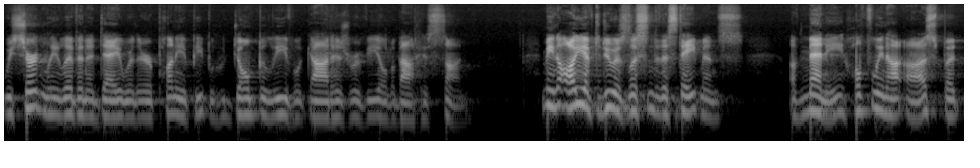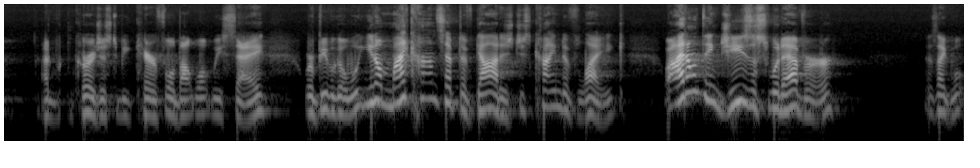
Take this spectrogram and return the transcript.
We certainly live in a day where there are plenty of people who don't believe what God has revealed about his Son. I mean, all you have to do is listen to the statements of many, hopefully not us, but I'd encourage us to be careful about what we say, where people go, well, you know, my concept of God is just kind of like, I don't think Jesus would ever. It's like, well,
